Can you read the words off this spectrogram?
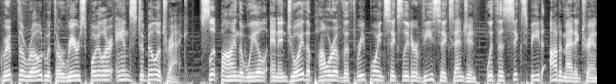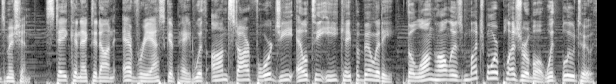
Grip the road with the rear spoiler and StabiliTrak. Slip behind the wheel and enjoy the power of the 3.6 liter V6 engine with the 6 speed automatic transmission. Stay connected on every escapade with OnStar 4G LTE capability. The long haul is much more pleasurable with Bluetooth,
